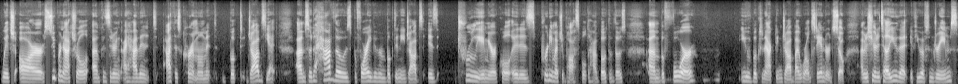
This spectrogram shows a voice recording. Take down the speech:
which are supernatural, um, considering I haven't at this current moment booked jobs yet. Um, so to have those before I've even booked any jobs is truly a miracle. It is pretty much impossible to have both of those um, before you have booked an acting job by world standards. So I'm just here to tell you that if you have some dreams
